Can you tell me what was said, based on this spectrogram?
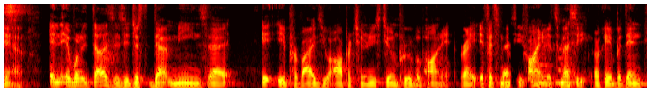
is. Yeah. And it, what it does is it just, that means that it, it, provides you opportunities to improve upon it, right? If it's messy, fine, it's messy. Mm-hmm. Okay. But then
